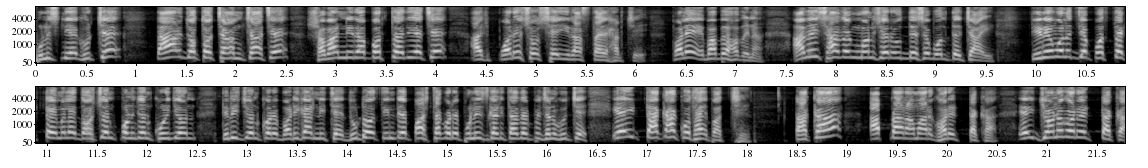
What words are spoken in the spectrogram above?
পুলিশ নিয়ে ঘুরছে, তার যত চামচা আছে সবার নিরাপত্তা দিয়েছে, আজ পরে সো সেই রাস্তায় হাঁটছে। ফলে এভাবে হবে না। আমি সাধারণ মানুষের উদ্দেশ্যে বলতে চাই তিনি তৃণমূলের যে প্রত্যেকটা এমএলএ, দশজন পনেরো জন কুড়ি জন তিরিশ জন করে বডিগার্ড নিচ্ছে, দুটো, তিনটে, পাঁচটা করে পুলিশ গাড়ি তাদের পেছনে ঘুরছে, এই টাকা কোথায় পাচ্ছে? টাকা আপনার আমার ঘরের টাকা, এই জনগণের টাকা,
